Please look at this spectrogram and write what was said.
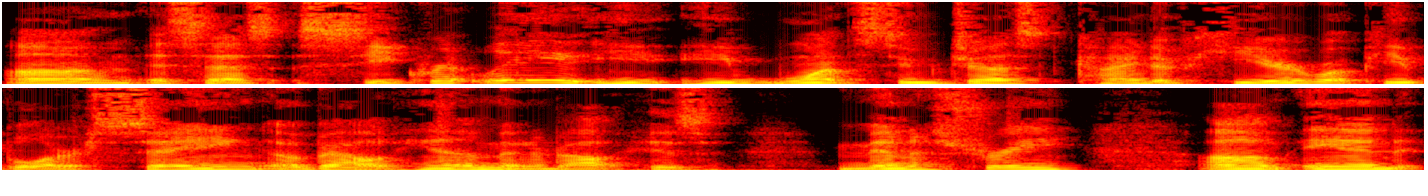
Um, it says secretly. He he wants to just kind of hear what people are saying about him and about his ministry. Um, and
